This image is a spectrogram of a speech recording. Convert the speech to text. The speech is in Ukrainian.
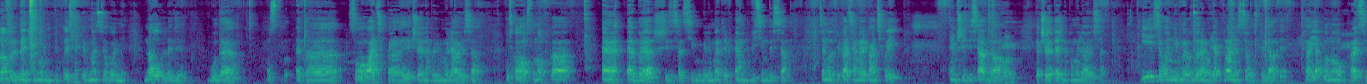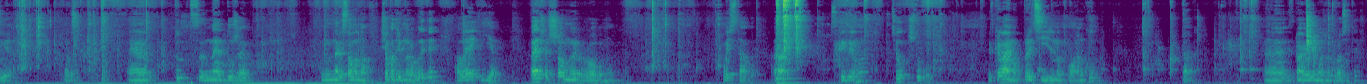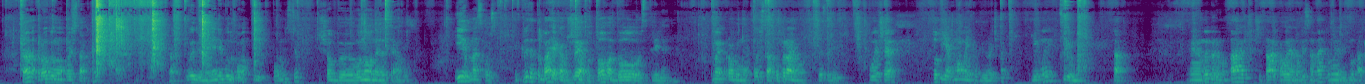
Добрий день, шановні підписники. У нас сьогодні на огляді буде это, словацька, якщо я не помиляюся, пускова установка е, RBR 67 мм М80. Це модифікація американської М60 Dragon, якщо я теж не помиляюся. І сьогодні ми розберемо, як правильно з цього стріляти та як воно працює. Ось. Е, Тут не дуже нарисовано, що потрібно робити, але є. Перше, що ми робимо. Ось так от. Раз. Скидуємо цю штуку. Відкриваємо прицільну планку. Так. Е, відкриваємо її можна бросити. Та робимо ось так. Так, видвину я не буду пов- повністю, щоб е, воно не застрягло. І у нас ось відкрита труба, яка вже готова до стріляння. Ми робимо ось так, опираємо це собі плече. Тут є маленька дірочка. І ми цілимо. Так. Е, Ми беремо так чи так, але написано так, тому я візьму так.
